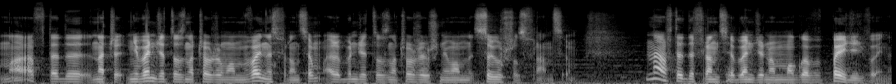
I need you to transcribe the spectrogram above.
No a wtedy, znaczy nie będzie to oznaczało, że mamy wojnę z Francją, ale będzie to oznaczało, że już nie mamy sojuszu z Francją. No a wtedy Francja będzie nam mogła wypowiedzieć wojnę.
